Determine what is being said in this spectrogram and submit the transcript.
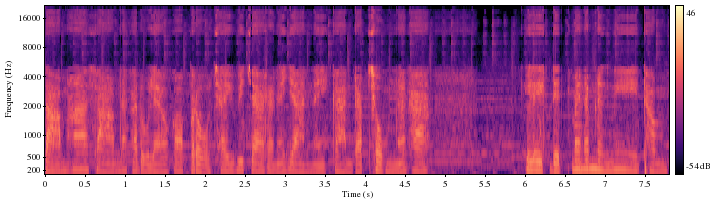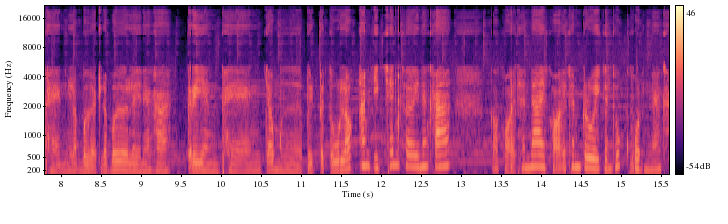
สามห้าสามนะคะ ดูแล้วก็โปรดใช้วิจารณญาณในการรับชมนะคะ เลขเด็ดแม่น้ำหนึ่งนี่ทำแผงระเบิดระเบ้อเลยนะคะ เกลี้ยงแผงเจ้ามือปิดประตูล็อกอันอีกเช่นเคยนะคะ ก็ขอให้ท่านได้ขอให้ท่านรวยกันทุกคนนะค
